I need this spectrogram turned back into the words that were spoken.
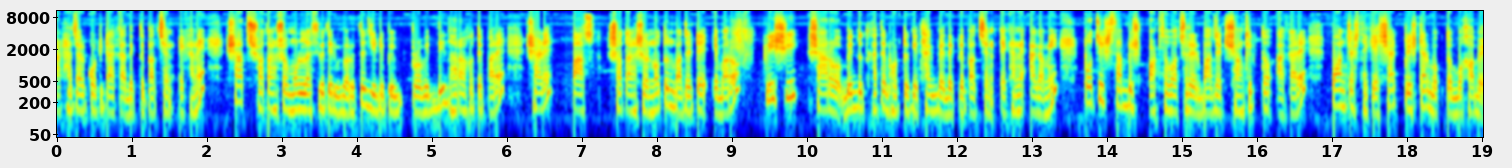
আট হাজার কোটি টাকা দেখতে পাচ্ছেন। এখানে সাত শতাংশ মূল্যস্ফীতির বিপরীতে জিডিপি প্রবৃদ্ধি ধরা হতে পারে সাড়ে পাঁচ শতাংশ নতুন বাজেটে এবারও কৃষি, সার ও বিদ্যুৎ খাতে ভর্তুকি থাকবে দেখতে পাচ্ছেন এখানে আগামী পঁচিশ, ছাব্বিশ অর্থ বছরের বাজেট সংক্ষিপ্ত আকারে পঞ্চাশ থেকে ষাট পৃষ্ঠার বক্তব্য হবে।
